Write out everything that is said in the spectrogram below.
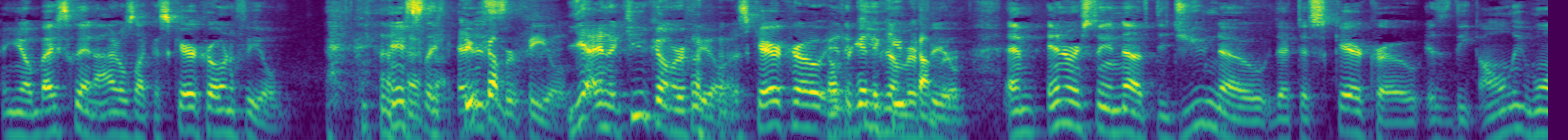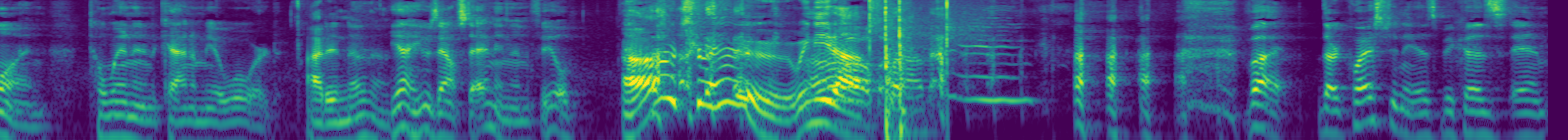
you know, basically an idol's like a scarecrow in a field. it's like, cucumber field. Yeah, in a cucumber field. A scarecrow in a cucumber, cucumber field. And interesting enough, did you know that the scarecrow is the only one to win an Academy Award? I didn't know that. Yeah, he was outstanding in the field. Oh, true. We need oh. a. but their question is because in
